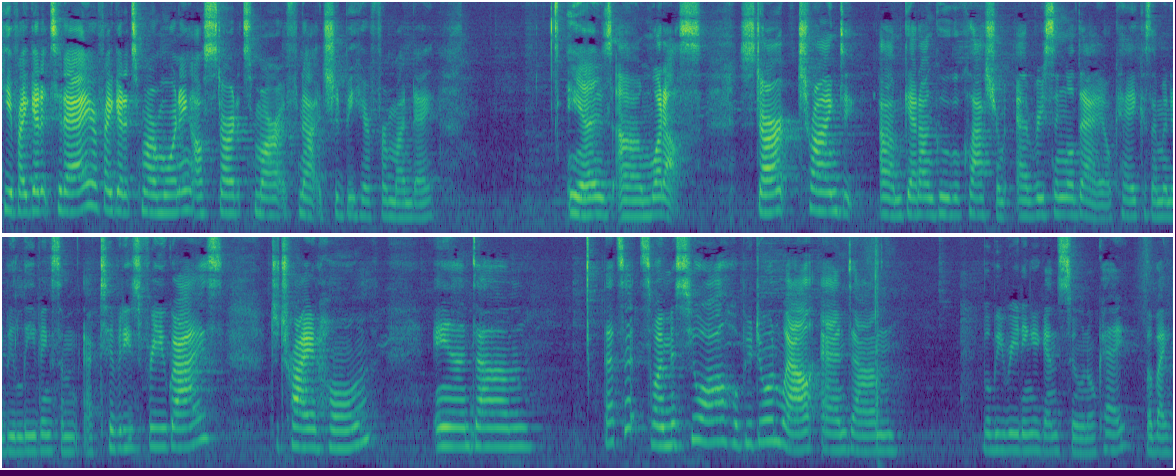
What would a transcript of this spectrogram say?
if I get it today or if I get it tomorrow morning, I'll start it tomorrow. If not, it should be here for Monday. And um, what else? Start trying to um, get on Google Classroom every single day, okay? Because I'm going to be leaving some activities for you guys to try at home. And um, that's it. So I miss you all. Hope you're doing well. And um, we'll be reading again soon, okay? Bye-bye.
